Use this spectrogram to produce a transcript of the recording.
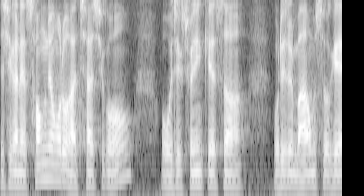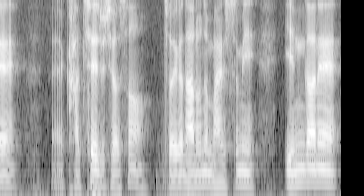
이 시간에 성령으로 같이 하시고 오직 주님께서 우리를 마음속에 같이 해주셔서 저희가 나누는 말씀이 인간의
